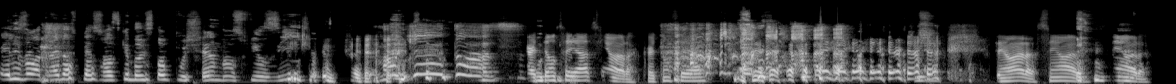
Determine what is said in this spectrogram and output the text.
Eles vão atrás das pessoas que não estão puxando os fiozinhos. Malditos! Cartão CA, senhora. Cartão CA. senhora, senhora, senhora.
